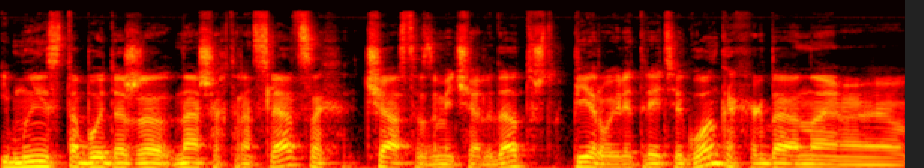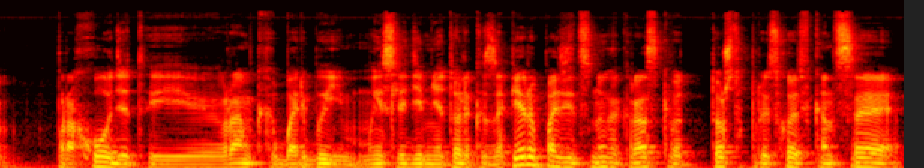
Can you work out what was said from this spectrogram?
и мы с тобой даже в наших трансляциях часто замечали, да, то, что первая или третья гонка, когда она проходит, и в рамках борьбы мы следим не только за первой позицией, но как раз вот то, что происходит в конце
